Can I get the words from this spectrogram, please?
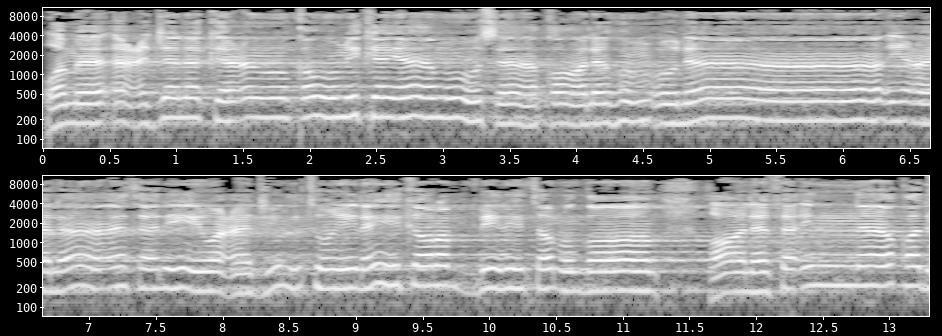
وما أعجلك عن قومك يا موسى قال هم أولئك على أثري وعجلت إليك رب لترضى قال فإنا قد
